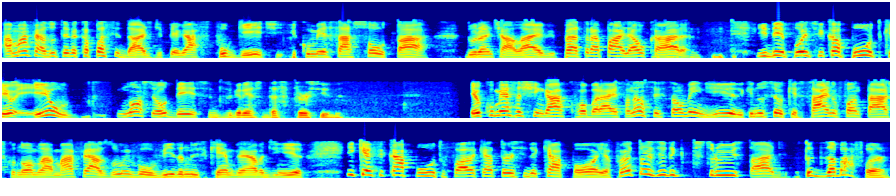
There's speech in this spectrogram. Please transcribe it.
A máfia azul teve a capacidade de pegar foguete e começar a soltar durante a live para atrapalhar o cara. E depois fica puto, que eu, eu nossa, eu odeio esse desgraça dessa torcida. Eu começo a xingar, corroborar e falo, não, vocês estão vendidos, que não sei o que. Sai no Fantástico o nome lá, máfia azul envolvida no esquema, ganhava dinheiro. E quer ficar puto, fala que é a torcida que apoia. Foi a torcida que destruiu o estádio. Eu tô desabafando.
